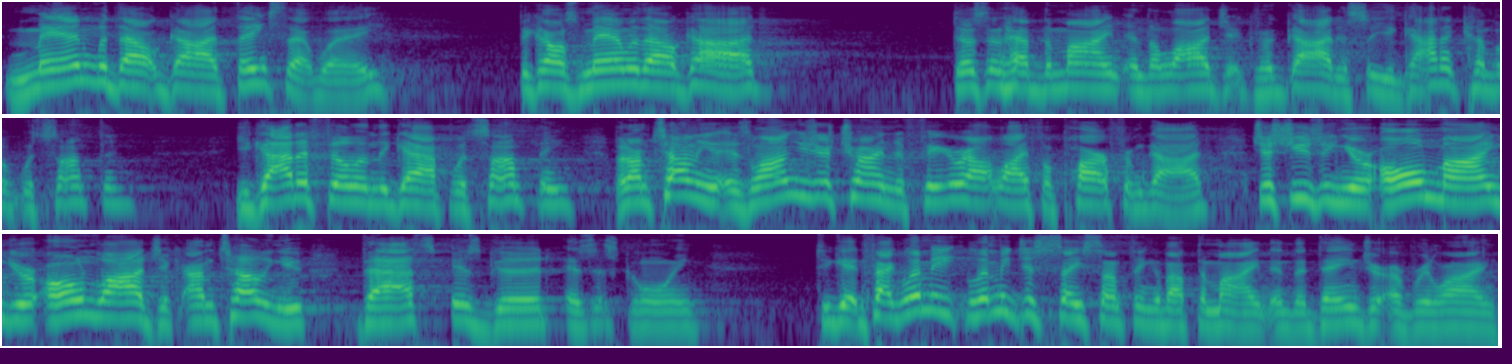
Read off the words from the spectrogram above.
man without God thinks that way because man without God doesn't have the mind and the logic of God. And so you got to come up with something. You got to fill in the gap with something. But I'm telling you, as long as you're trying to figure out life apart from God, just using your own mind, your own logic, I'm telling you, that's as good as it's going to get. In fact, let me, let me just say something about the mind and the danger of relying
